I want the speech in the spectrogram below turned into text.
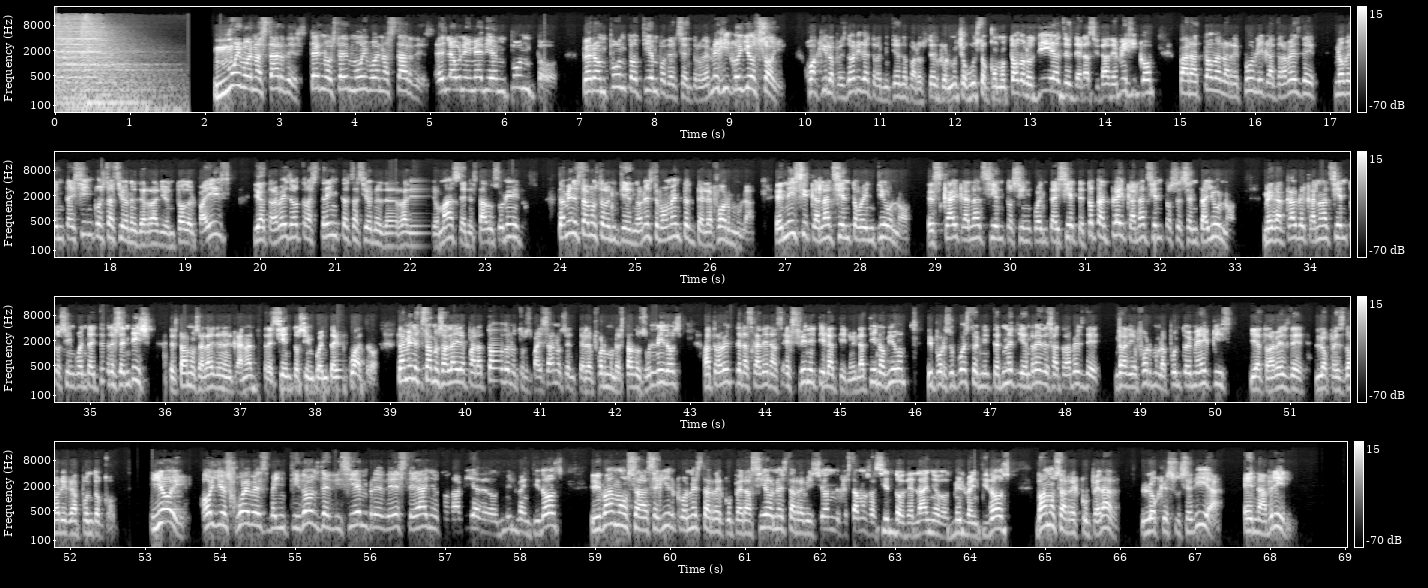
Muy buenas tardes, tenga usted muy buenas tardes. Es la una y media en punto, pero en punto tiempo del centro de México. Yo soy Joaquín López Dóriga, transmitiendo para usted con mucho gusto, como todos los días, desde la Ciudad de México, para toda la República, a través de 95 estaciones de radio en todo el país y a través de otras 30 estaciones de radio más en Estados Unidos. También estamos transmitiendo en este momento en Telefórmula, en ICI Canal 121, Sky Canal 157, Total Play Canal 161, Megacable Canal 153 en Dish. Estamos al aire en el canal 354. También estamos al aire para todos nuestros paisanos en Telefórmula Estados Unidos a través de las cadenas Xfinity Latino y Latino View y por supuesto en internet y en redes a través de radioformula.mx y a través de lopezdoriga.com. Y hoy, hoy es jueves 22 de diciembre de este año todavía de 2022 y vamos a seguir con esta recuperación, esta revisión que estamos haciendo del año 2022. Vamos a recuperar lo que sucedía en abril.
